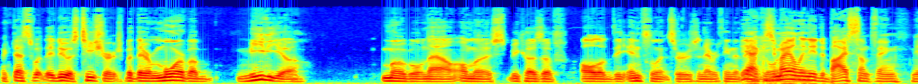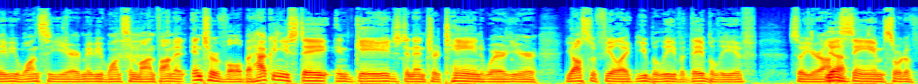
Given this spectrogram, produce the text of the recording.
like that's what they do is t-shirts, but they're more of a media mogul now almost because of all of the influencers and everything that they Yeah, because you might on only need to buy something maybe once a year, maybe once a month on an interval. But how can you stay engaged and entertained where you're you also feel like you believe what they believe, so you're on Yeah. the same sort of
